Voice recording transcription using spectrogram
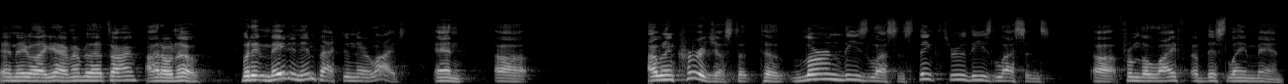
And they were like, yeah, remember that time? I don't know. But it made an impact in their lives. And uh, I would encourage us to, to learn these lessons, think through these lessons uh, from the life of this lame man.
